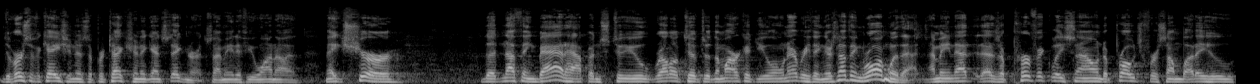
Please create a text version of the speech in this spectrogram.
diversification is a protection against ignorance. I mean, if you want to make sure that nothing bad happens to you relative to the market, you own everything. There's nothing wrong with that. I mean, that, that is a perfectly sound approach for somebody who,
